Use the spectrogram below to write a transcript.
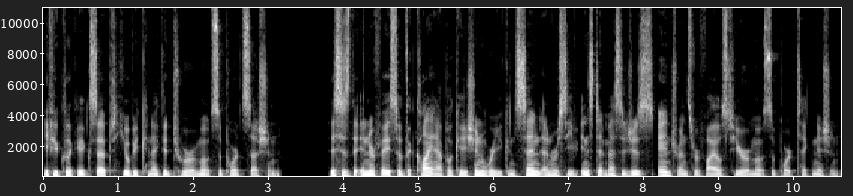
If you click accept, you'll be connected to a remote support session. This is the interface of the client application where you can send and receive instant messages and transfer files to your remote support technician.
